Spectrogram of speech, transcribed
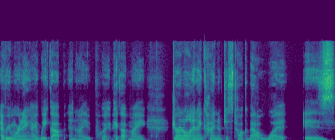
every morning I wake up and I put, pick up my journal and I kind of just talk about what is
